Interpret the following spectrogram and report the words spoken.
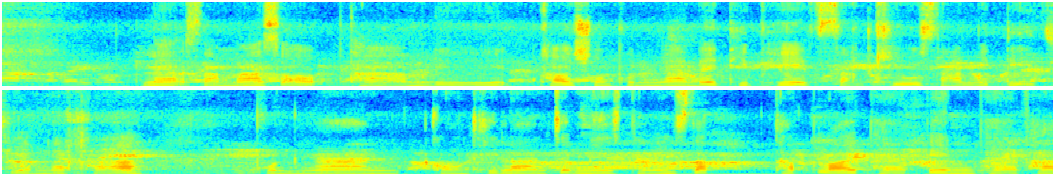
0955805005 และสามารถสอบถามหรือเข้าชมผลงานได้ที่เพจสักคิ้ว3มิติเทียมนะคะ ผลงานของที่ร้านจะมีทั้งสักทับรอยแผลเป็นแผลผ่า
